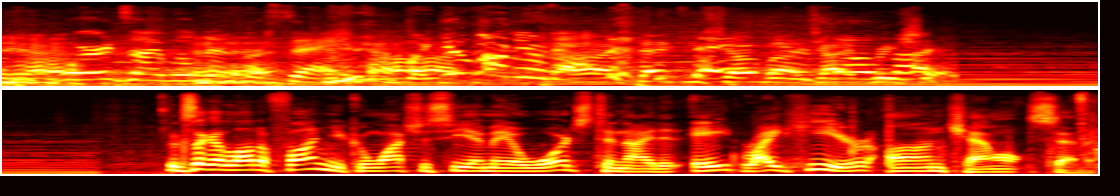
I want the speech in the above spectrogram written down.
yeah. Words I will never say. Yeah, but right. you go do that. Right, thank you so much. You I appreciate much. it. Looks like a lot of fun. You can watch the CMA Awards tonight at 8 right here on Channel 7.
